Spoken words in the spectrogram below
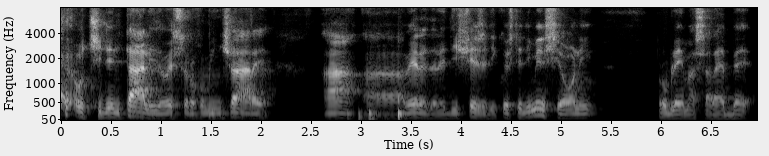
occidentali dovessero cominciare a, a avere delle discese di queste dimensioni, problema sarebbe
